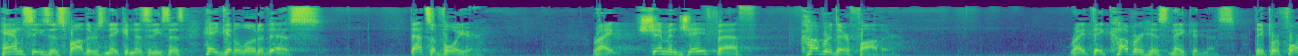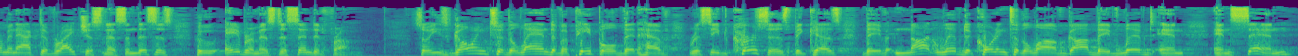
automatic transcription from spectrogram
Ham sees his father's nakedness and he says, Hey, get a load of this. That's a voyeur. Right? Shem and Japheth cover their father. Right? They cover his nakedness. They perform an act of righteousness, and this is who Abram is descended from. So he's going to the land of a people that have received curses because they've not lived according to the law of God. They've lived in, in sin.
